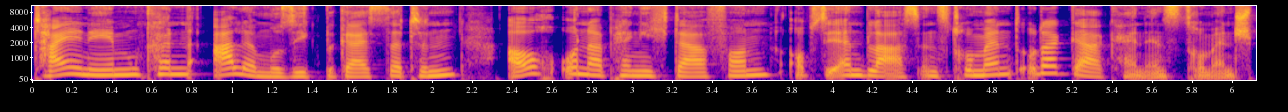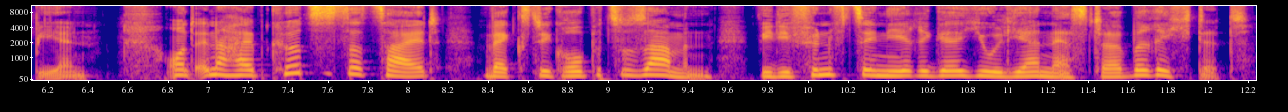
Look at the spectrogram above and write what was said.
Teilnehmen können alle Musikbegeisterten, auch unabhängig davon, ob sie ein Blasinstrument oder gar kein Instrument spielen. Und innerhalb kürzester Zeit wächst die Gruppe zusammen, wie die 15-jährige Julia Nester berichtet.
